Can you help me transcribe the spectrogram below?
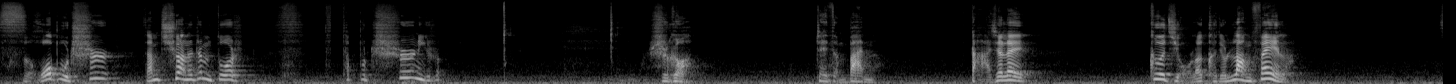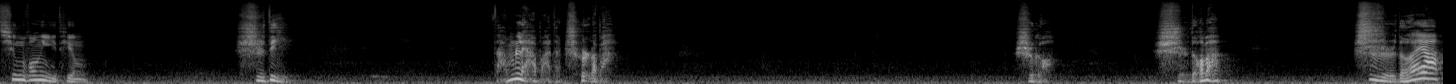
死活不吃，咱们劝了这么多，他不吃，你说，师哥。这怎么办呢？打下来，搁久了可就浪费了。清风一听，师弟，咱们俩把它吃了吧。师哥，使得吗？使得呀，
